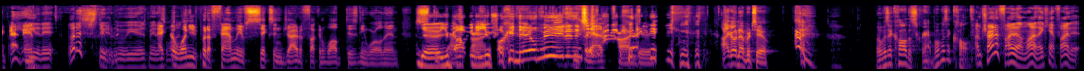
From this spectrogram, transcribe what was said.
like I Batman. hated it. What a stupid movie you guys made us Ecto watch. one, you'd put a family of six and drive to fucking Walt Disney World in. Yeah, you Stupid got ass me. car. You fucking nailed me, didn't Stupid you? ass car, dude. I go number two. What was it called? The scram. What was it called? I'm trying to find it online. I can't find it.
